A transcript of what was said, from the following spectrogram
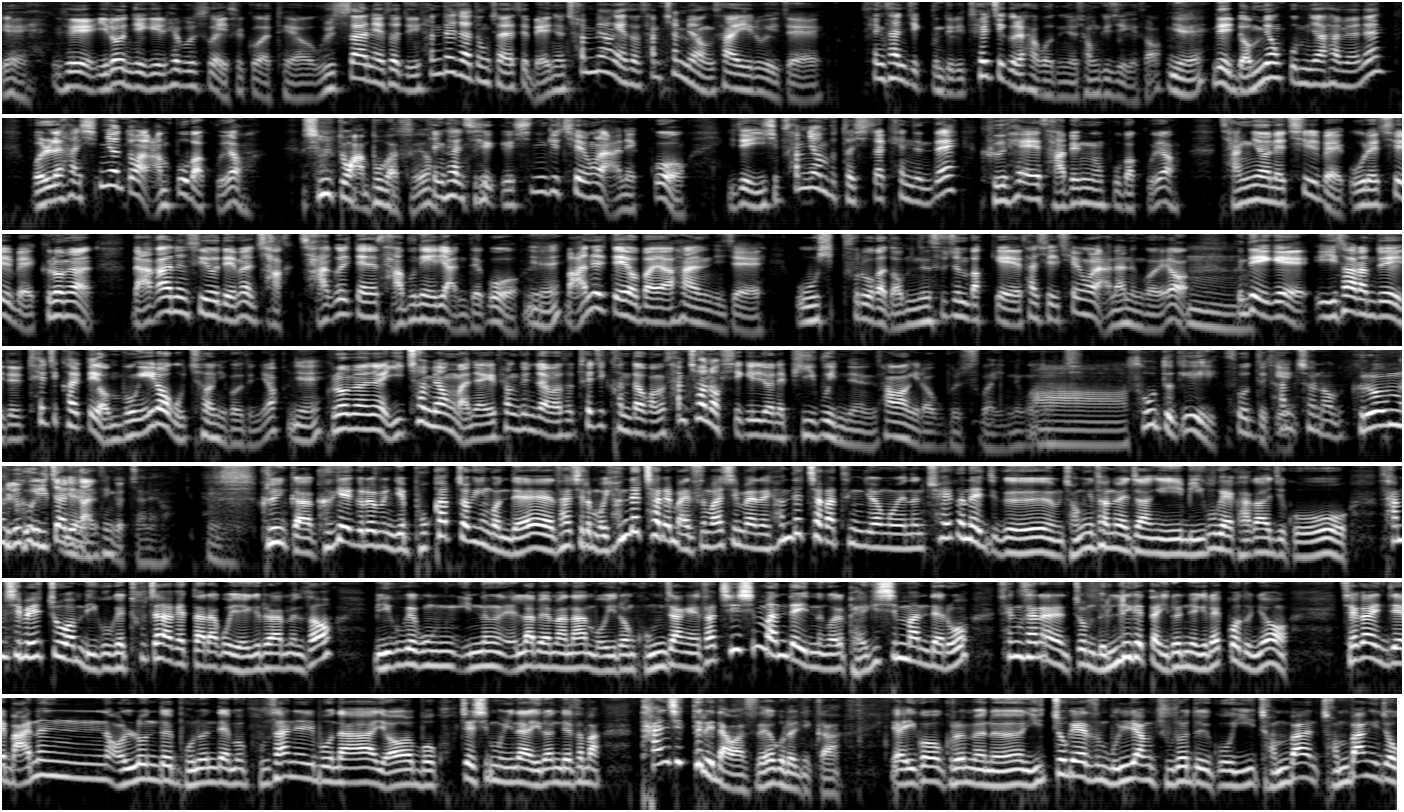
예, 그 이런 얘기를 해볼 수가 있을 것 같아요. 울산에서 지금 현대자동차에서 매년 1,000명에서 3,000명 사이로 이제 생산직 분들이 퇴직을 하거든요, 정규직에서. 예. 근데 몇 명 뽑냐 하면은 원래 한 10년 동안 안 뽑았고요. 10년 동안 안 뽑았어요. 생산직 그 신규 채용을 안 했고 이제 23년부터 시작했는데 그 해에 400명 뽑았고요. 작년에 700, 올해 700. 그러면 나가는 수요되면 작, 작을 때는 4분의 1이 안 되고 예. 많을 때여봐야 한 이제 50%가 넘는 수준밖에 사실 채용을 안 하는 거예요. 음. 근데 이게 이 사람들이 이제 퇴직할 때 연봉이 1억 5천이거든요. 예. 그러면은 2천 명 만약에 평균 잡아서 퇴직한다고 하면 3천억씩 1년에 비고 있는 상황이라고 볼 수가 있는 거죠. 아, 소득이 소득이. 3천억. 그럼 그리고 그- 일자리도 예. 안 생겼잖아요. 그러니까 그게 그러면 이제 복합적인 건데 사실은 뭐 현대차를 말씀하시면 현대차 같은 경우에는 최근에 지금 정의선 회장이 미국에 가가지고 31조 원 미국에 투자하겠다라고 얘기를 하면서 미국에 공, 있는 엘라베마나 뭐 이런 공장에서 70만 대 있는 걸 120만 대로 생산을 좀 늘리겠다 이런 얘기를 했거든요. 제가 이제 많은 언론들 보는데 뭐 부산일보나 여 뭐 국제신문이나 이런 데서 막 탄식들이 나왔어요. 그러니까 야 이거 그러면은 이쪽에서 물량 줄어들고 이 전반 전방위적으로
